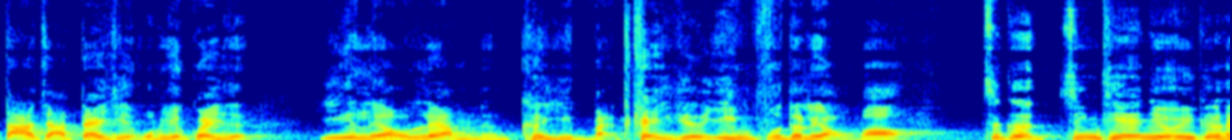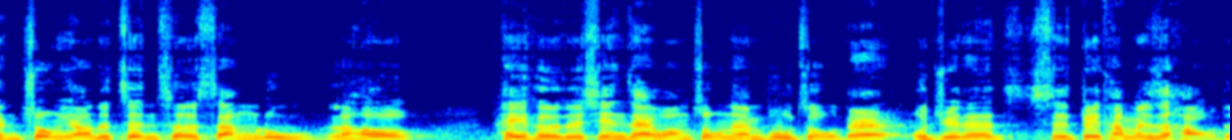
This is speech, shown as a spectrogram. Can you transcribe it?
大家担心，我们也关心的，医疗量能可以满，可以应付得了吗？这个今天有一个很重要的政策上路，然后配合着现在往中南部走，对，我觉得是对他们是好的。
